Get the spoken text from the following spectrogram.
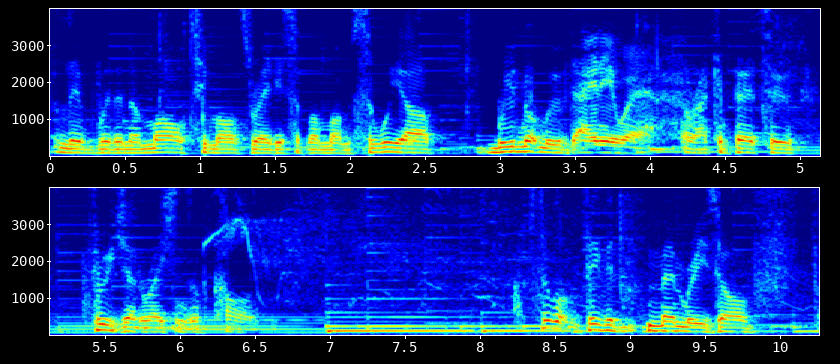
live within a mile, two miles radius of my mum. So we are, we've not moved anywhere, all right, compared to three generations of Khans. I've still got vivid memories of.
